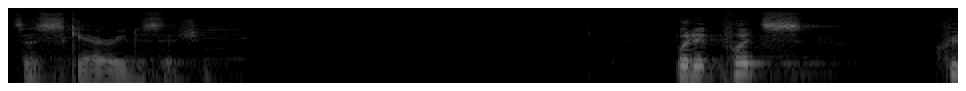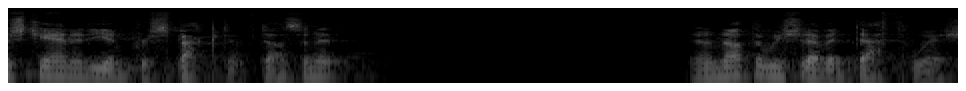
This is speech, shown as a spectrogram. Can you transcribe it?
It's a scary decision. But it puts Christianity in perspective, doesn't it? You know, not that we should have a death wish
